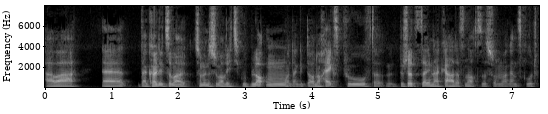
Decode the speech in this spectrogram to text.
Aber äh, da könnt ihr zum, zumindest schon mal richtig gut blocken. Und dann gibt es auch noch Hexproof. Da beschützt er den Arcades noch. Das ist schon mal ganz gut.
